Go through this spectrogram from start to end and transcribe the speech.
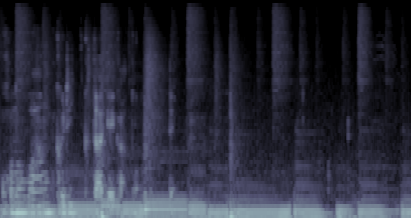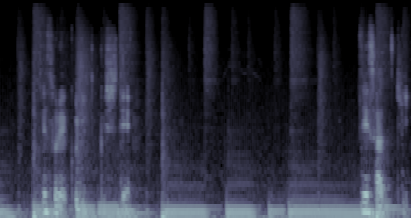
このワンクリックだけかと思って。でそれクリックして。でさっき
